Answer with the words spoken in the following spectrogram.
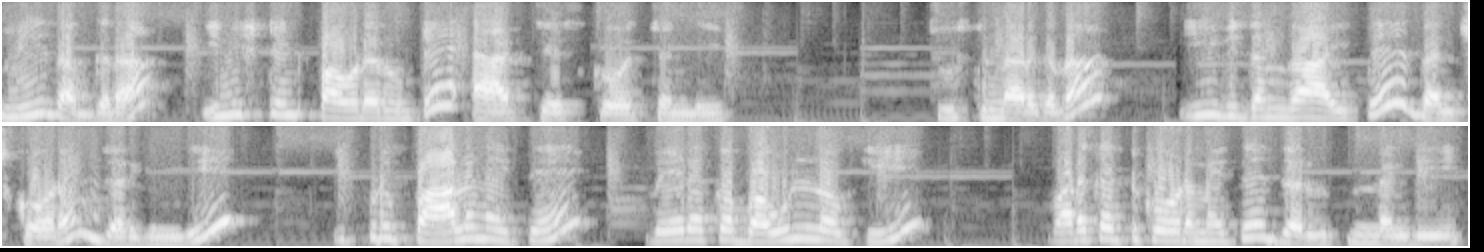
మీ దగ్గర ఇన్స్టెంట్ పౌడర్ ఉంటే యాడ్ చేసుకోవచ్చండి. చూస్తున్నారు కదా? ఈ విధంగా అయితే దంచుకోవడం జరిగింది. ఇప్పుడు పాలనైతే వేరొక బౌల్లోకి వడకట్టుకోవడం అయితే జరుగుతుందండి.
